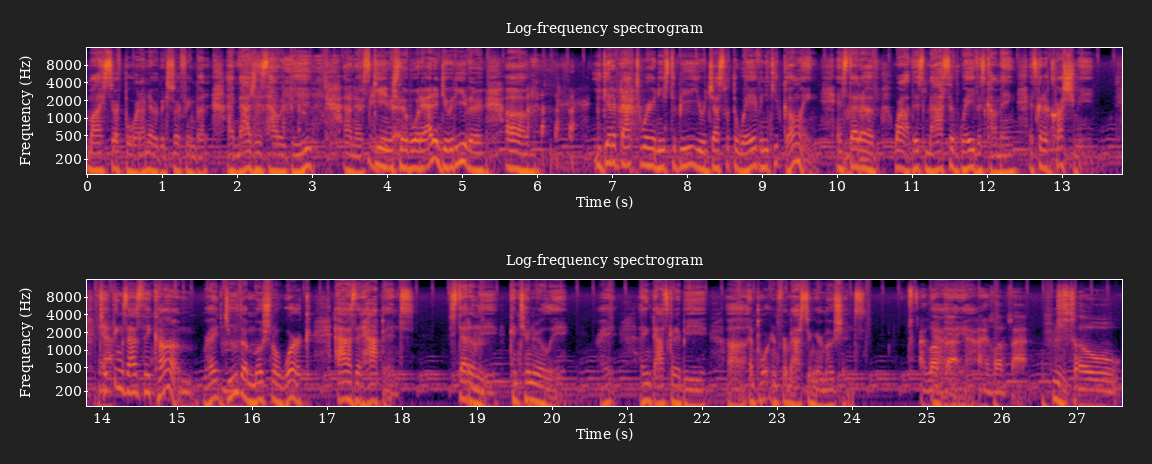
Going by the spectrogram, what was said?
my surfboard. I've never been surfing, but I imagine this how it'd be. I don't know, skiing or snowboarding. I didn't do it either. Um, you get it back to where it needs to be, you adjust with the wave, and you keep going. Instead mm-hmm. of, wow, this massive wave is coming, it's gonna crush me. Take yeah. things as they come, right? Mm-hmm. Do the emotional work as it happens, steadily, mm-hmm. continually, right? I think that's gonna be uh, important for mastering your emotions. I love yeah, that. Yeah, I love that. Hmm. So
